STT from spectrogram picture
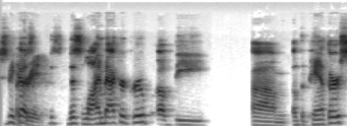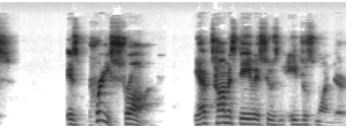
just because this, this, linebacker group of the um, of the Panthers is pretty strong. You have Thomas Davis, who's an ageless wonder.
